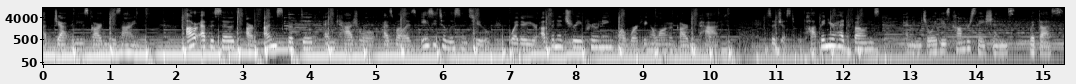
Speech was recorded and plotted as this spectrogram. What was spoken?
of Japanese garden design. Our episodes are unscripted and casual, as well as easy to listen to, whether you're up in a tree pruning or working along a garden path. So just pop in your headphones and enjoy these conversations with us.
